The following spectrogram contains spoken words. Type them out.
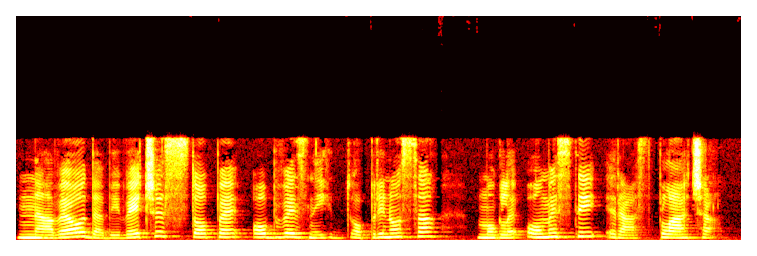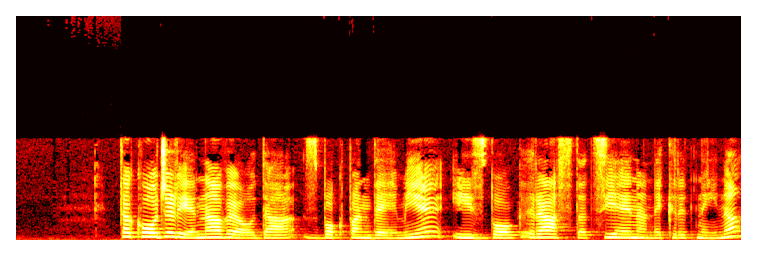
naveo da bi veće stope obveznih doprinosa mogle omesti rast plaća. Također je naveo da zbog pandemije i zbog rasta cijena nekretnina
